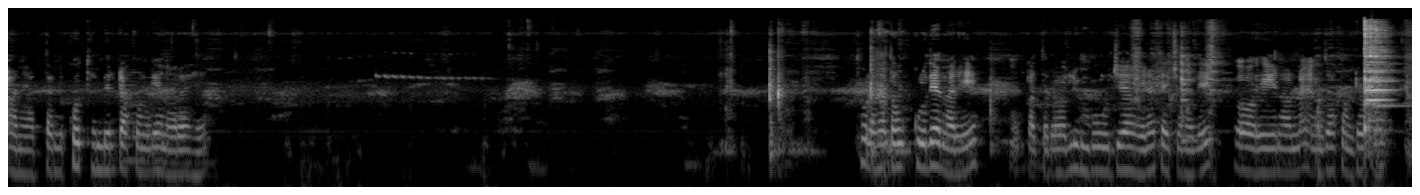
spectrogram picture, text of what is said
आणि आत्ता मी कोथिंबीर टाकून घेणार आहे. थोडासा आता उकळू देणार आहे. का तर लिंबू जे आहे ना त्याच्यामध्ये हे येणार नाही आणि झाकून ठेवतो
